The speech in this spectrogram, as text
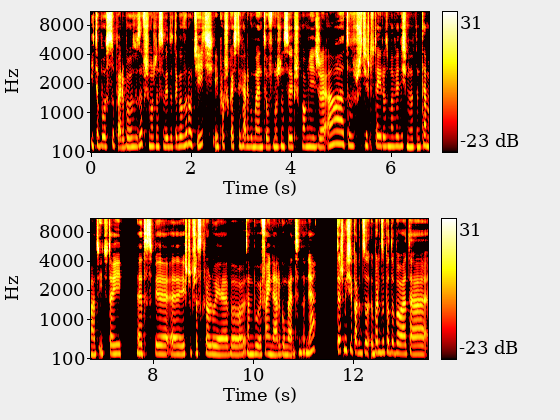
I to było super, bo zawsze można sobie do tego wrócić i poszukać tych argumentów. Można sobie przypomnieć, że a, to przecież tutaj rozmawialiśmy na ten temat i tutaj e, to sobie e, jeszcze przeskroluję, bo tam były fajne argumenty, no nie? Też mi się bardzo, bardzo podobała ta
